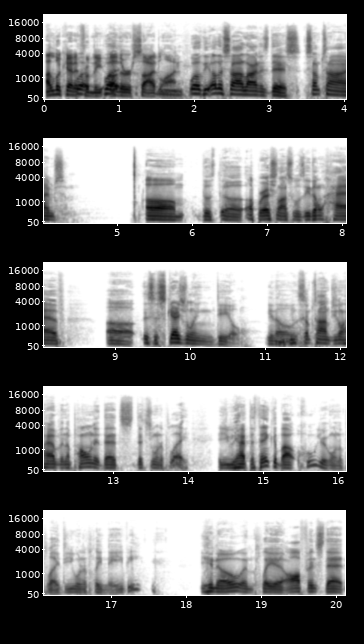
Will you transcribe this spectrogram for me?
I look at it but- from the but- other sideline. Well, the other sideline is this. Sometimes, um, the, the upper echelon schools they don't have. Uh, it's a scheduling deal. You know, sometimes you don't have an opponent that's that you want to play. You have to think about who you're going to play. Do you want to play Navy? You know, and play an offense that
